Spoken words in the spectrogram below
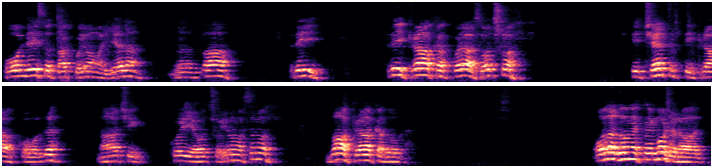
Ovdje isto tako imamo jedan, dva, tri, tri kraka koja su odšla i četvrti krak ovdje, znači koji je odšao. Imamo samo dva kraka dobra. Ona donekle može raditi.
